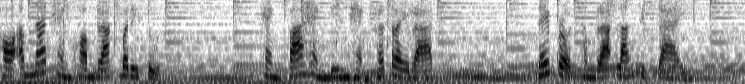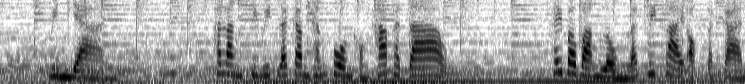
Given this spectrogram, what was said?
ขออำนาจแห่งความรักบริสุทธิ์ แห่งฟ้าแห่งดินแห่งพระไตรรัตน์ได้โปรดชำระล้างจิตใจ วิญญาณ พลังชีวิตและกรรมทั้งปวงของข้าพเจ้า ให้เบาบางลงและคลี่คลายออกจากกัน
